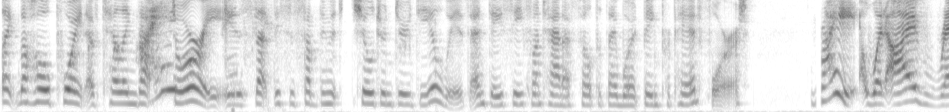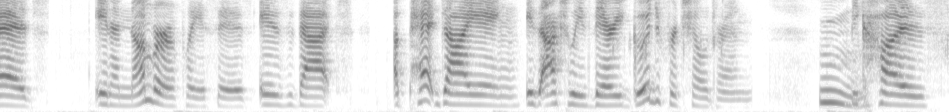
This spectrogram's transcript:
like the whole point of telling that I story is that this is something that children do deal with, and DC Fontana felt that they weren't being prepared for it. Right. What I've read in a number of places is that a pet dying is actually very good for children Mm. because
